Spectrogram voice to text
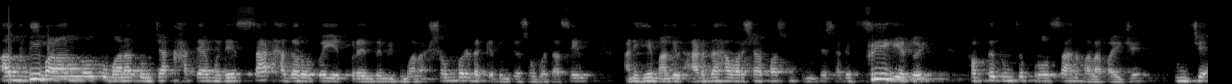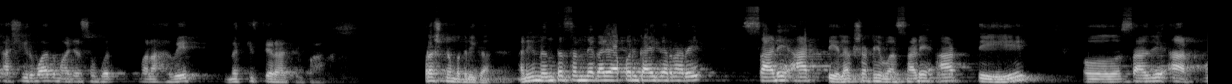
अगदी बाळांनो तुम्हाला तुमच्या खात्यामध्ये साठ हजार रुपये येतपर्यंत मी तुम्हाला शंभर टक्के तुमच्यासोबत असेल. आणि हे मागील आठ दहा वर्षापासून तुमच्यासाठी फ्री घेतोय. फक्त तुमचं प्रोत्साहन मला पाहिजे. तुमचे आशीर्वाद माझ्यासोबत मला हवेत. नक्कीच ते राहतील पहा. प्रश्नपत्रिका आणि नंतर संध्याकाळी आपण काय करणार आहे? साडेआठ ते लक्षात ठेवा साडेआठ ते साडेआठ.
